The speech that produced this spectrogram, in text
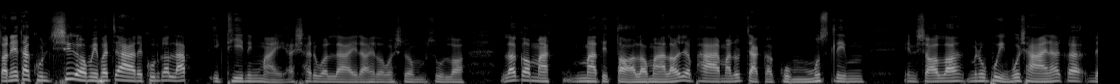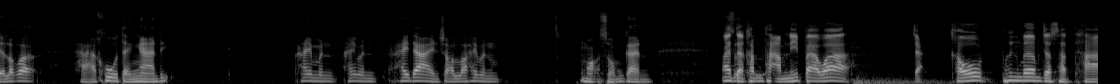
ตอนนี้ถ้าคุณเชื่อมีพระเจ้าเนี่ยคุณก็รับอีกทีหนึ่งใหม่أشهد أن لا إله إلا الله وأشهد أن محمدا رسول اللهแล้วก็มามาติดต่อเรามาเราจะพามารู้จักกับกลุ่มมุสลิม إن شاء اللهไม่รู้ผู้หญิงผู้ชายนะก็เดี๋ยวเราก็หาคู่แต่งงานที่ให้มันให้มันให้ได้อินชอัลอให้มันเหมาะสมกันแต่คำถามนี้แปลว่า เขาเพิ่งเริ่มจะศรัทธา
